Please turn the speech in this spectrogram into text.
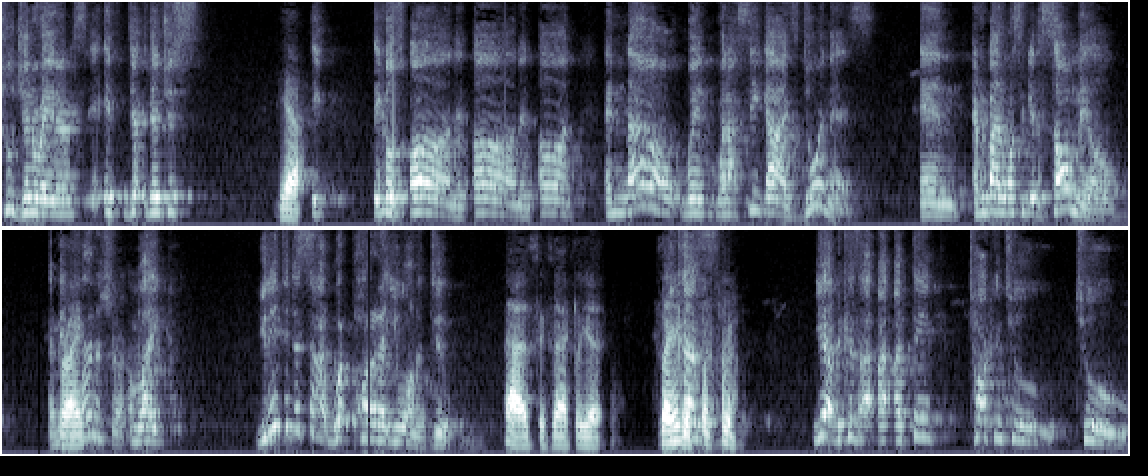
two generators. It, it they're, they're, just yeah. It, it goes on and on and on. And now when when I see guys doing this, and everybody wants to get a sawmill and make right. furniture, I'm like, you need to decide what part of that you want to do. Yeah, that's exactly it. I because, think true. Yeah, because I, I think talking to to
